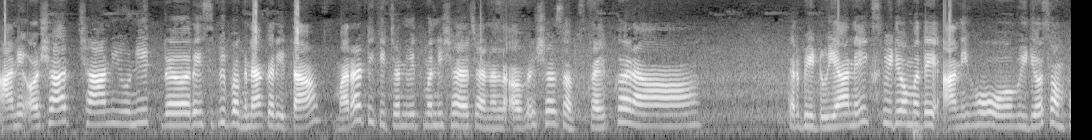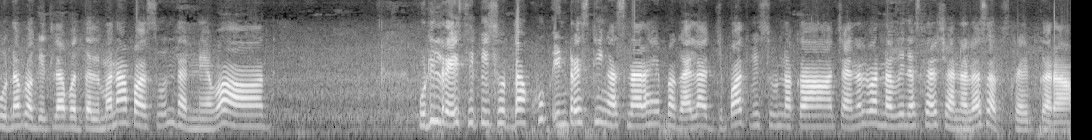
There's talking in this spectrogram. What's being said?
आणि अशा छान युनिक रेसिपी बघण्याकरिता मराठी किचन विथ मनीषा या चॅनल अवश्य सबस्क्राईब करा. तर भेटूया नेक्स्ट व्हिडिओमध्ये आणि हो व्हिडिओ संपूर्ण बघितल्याबद्दल मनापासून धन्यवाद. पुढील रेसिपीसुद्धा खूप इंटरेस्टिंग असणार आहे. बघायला अजिबात विसरू नका. चॅनलवर नवीन असल्यास चॅनलला सबस्क्राईब करा.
